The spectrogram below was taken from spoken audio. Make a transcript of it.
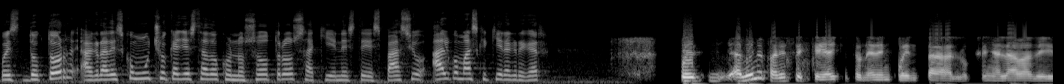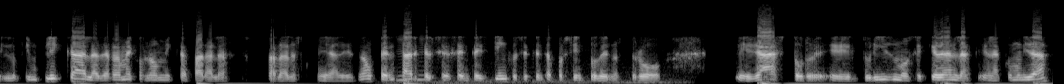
Pues doctor, agradezco mucho que haya estado con nosotros aquí en este espacio. ¿Algo más que quiera agregar? Pues a mí me parece que hay que tener en cuenta lo que señalaba de lo que implica la derrama económica para las para las comunidades, ¿no? Pensar que el 65-70% de nuestro eh, gasto, el turismo se queda en la en la comunidad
